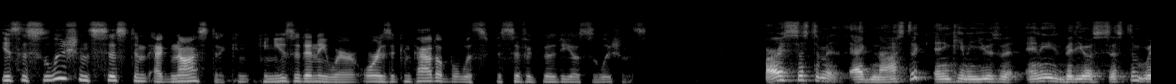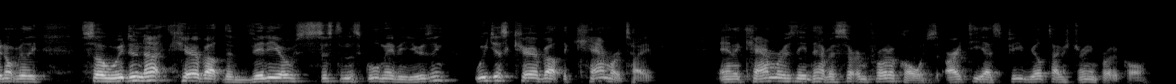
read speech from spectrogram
Is the solution system agnostic, can, can use it anywhere, or is it compatible with specific video solutions? Our system is agnostic and can be used with any video system. We don't really, so we do not care about the video system the school may be using. We just care about the camera type. And the cameras need to have a certain protocol, which is RTSP, real-time streaming protocol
